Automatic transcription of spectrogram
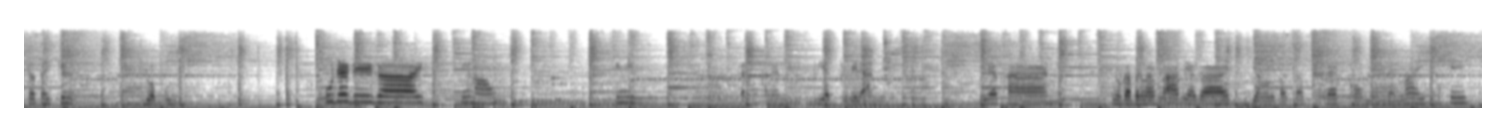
kita taikin 20 udah deh guys. You know ini lihat perbedaannya. Beda kan? Semoga bermanfaat ya guys. Jangan lupa subscribe komen dan like oke? okay?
